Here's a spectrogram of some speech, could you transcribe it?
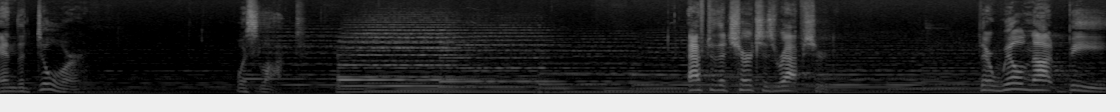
and the door was locked after the church is raptured, there will not be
